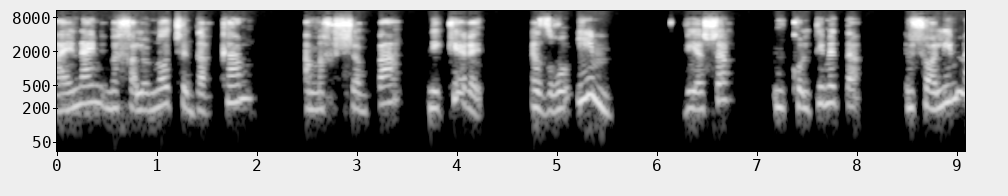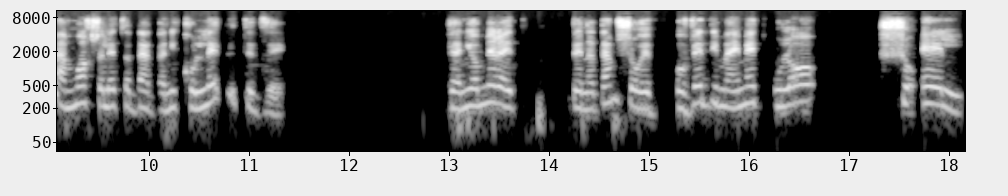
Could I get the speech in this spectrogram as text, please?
העיניים הם החלונות שדרכם המחשבה ניכרת. אז רואים, וישר הם קולטים את ה... הם שואלים מהמוח של עץ הדת, ואני קולטת את זה. ואני אומרת, בן אדם שעובד עם האמת, הוא לא שואל,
